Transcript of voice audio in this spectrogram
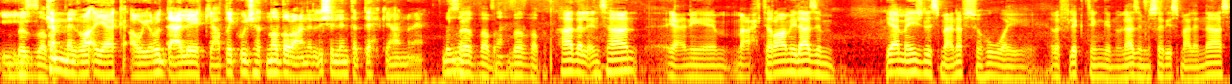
يكمل رأيك أو يرد عليك يعطيك وجهة نظره عن الإشي اللي أنت بتحكي عنه يعني بالضبط بالضبط, صحيح. بالضبط. هذا الإنسان يعني مع احترامي لازم يا إما يجلس مع نفسه هو ريفلكتنج إنه لازم يصير يسمع للناس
